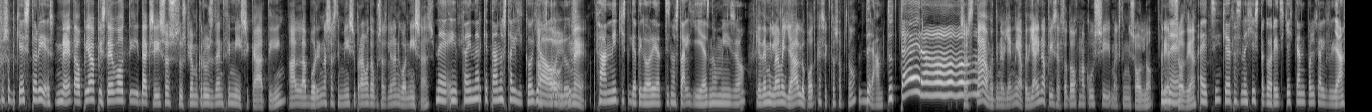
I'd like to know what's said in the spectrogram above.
προσωπικές ιστορίες. Ναι, τα οποία πιστεύω ότι εντάξει, ίσως στους πιο μικρούς δεν θυμίσει κάτι, αλλά μπορεί να σας θυμίσει πράγματα που σας λέγανε οι γονείς σας. Ναι, ε, θα είναι αρκετά νοσταλγικό για Αυτό, όλους. ναι. Θα ανήκει στην κατηγορία της νοσταλγίας, νομίζω. Και δεν μιλάμε για άλλο podcast εκτός από το; Drum του τέρα! Σωστά, με την ευγενία. Παιδιά, είναι απίστευτο. Το έχουμε ακούσει μέχρι στιγμής όλο. Τρία ναι, επεισόδια. Έτσι. Και θα συνεχίσει το κορίτσι και έχει κάνει πολύ καλή δουλειά.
